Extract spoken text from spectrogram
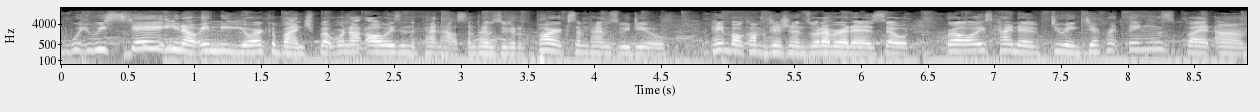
we, we stay, you know, in New York a bunch, but we're not always in the penthouse. Sometimes we go to the park. Sometimes we do paintball competitions, whatever it is. So we're always kind of doing different things, but um,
